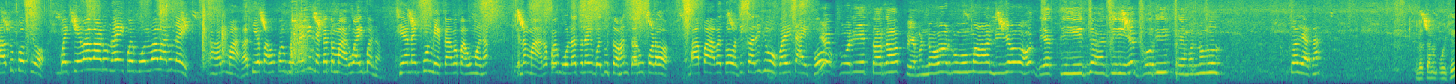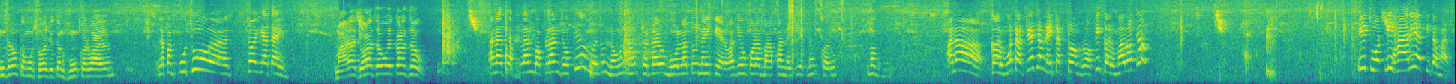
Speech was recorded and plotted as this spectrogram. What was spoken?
ફાલતુ પપ્યો કોઈ કહેવા વાળું નહીં કોઈ બોલવા વાળું નહીં હારું મારાથી એ પાહું કોઈ બોલાય નહીં ને તો મારું આઈ બને. છે નહીં કોણ મેકાવે પાહું મને? એટલે મારો કોઈ બોલાતું નહીં બધું સહન કરવું પડે. બાપા આવે તો વધી કરીશું પછી ટાઈફો. ગોરી તરફ પ્રેમનો રૂમાલિયો દેતી જાજી. ગોરી પ્રેમનો. ચો ગયા તા? એટલે તને પૂછીને જાઉં કે હું સો તને હું કરવા આવ્યો? એટલે પણ પૂછું ચો ગયા તા મારા જો જવું એ કણ જવું? અને આ ચપલાન બપલાન જો કે બધું નવું નવું ઠટાયું બોલાતું નહીં પહેરવા દેવું પડે બાપા નહીં એટલે કરું. અને ઘરમાં ટટ્યો છે નહીં ટકતો આમ રોકી ઘરમાં રોક્યો એ ચોટલી હારી હતી તમારી.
